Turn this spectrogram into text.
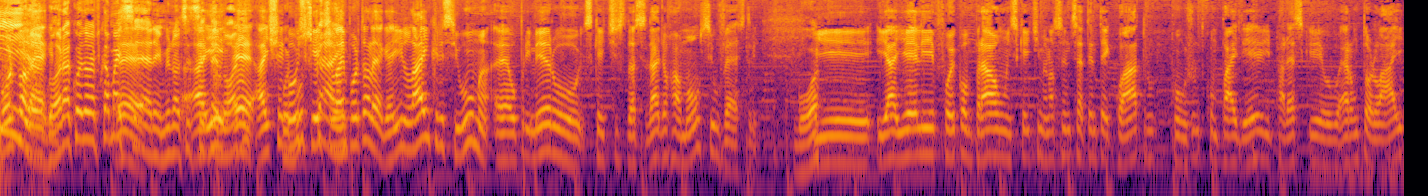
Porto Alegre. Agora a coisa vai ficar mais é, séria, em 1969. Aí, é, aí chegou o skate buscar, lá em Porto Alegre. Aí lá em Criciúma, é, o primeiro skatista da cidade é o Ramon Silvestre. Boa. E, e aí ele foi comprar um skate em 1974, com, junto com o pai dele, parece que era um Torlai.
